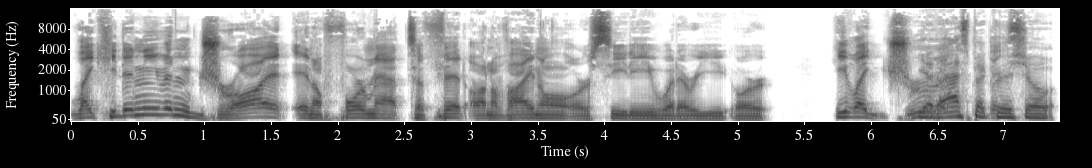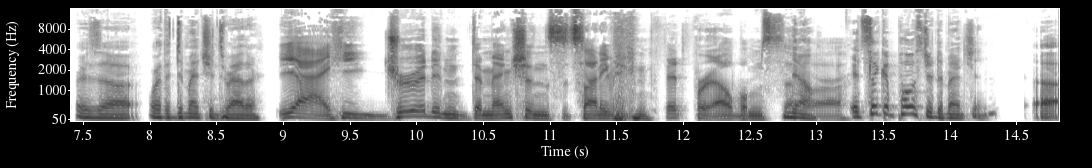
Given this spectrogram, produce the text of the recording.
like he didn't even draw it in a format to fit on a vinyl or CD, whatever you or he like drew Yeah, the it- aspect ratio is uh, or the dimensions rather. Yeah, he drew it in dimensions it's not even fit for albums. So, no, uh, it's like a poster dimension. Uh,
